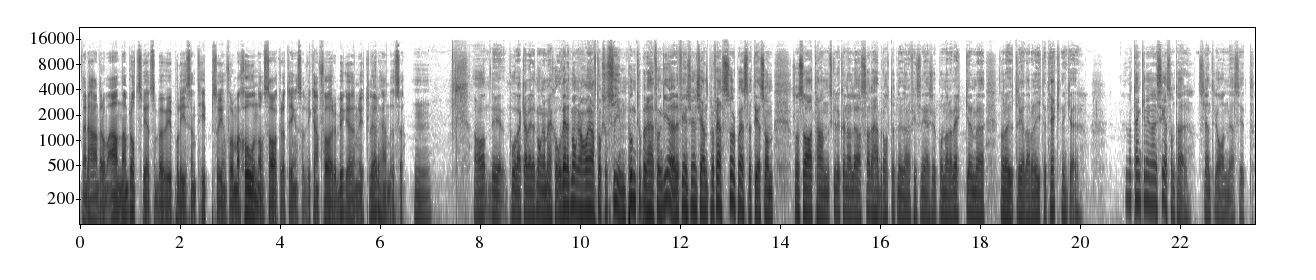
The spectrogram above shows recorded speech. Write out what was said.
när det handlar om annan brottslighet så behöver ju polisen tips och information om saker och ting så att vi kan förebygga en ytterligare händelse. Mm. Ja, det påverkar väldigt många människor och väldigt många har haft också synpunkter på det här fungerar. Det finns ju en känd professor på SVT som, som sa att han skulle kunna lösa det här brottet nu när det finns en ersättning på några veckor med några utredare och IT-tekniker. Vad tänker ni när ni ser sånt här slentrianmässigt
